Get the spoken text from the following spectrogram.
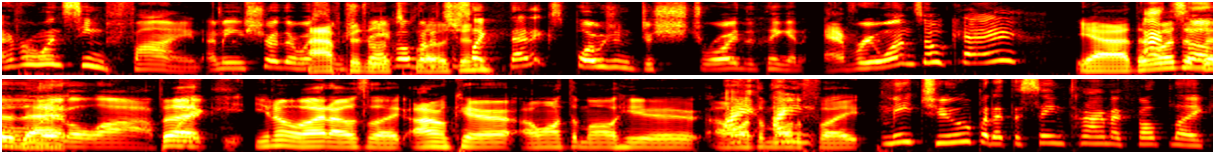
everyone seemed fine. I mean, sure there was After some struggle, but it's just like that explosion destroyed the thing, and everyone's okay. yeah, there That's was a bit of that. little off. But like, you know what? I was like, I don't care. I want them all here. I, I- want them all I- to fight. Me too, but at the same time, I felt like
